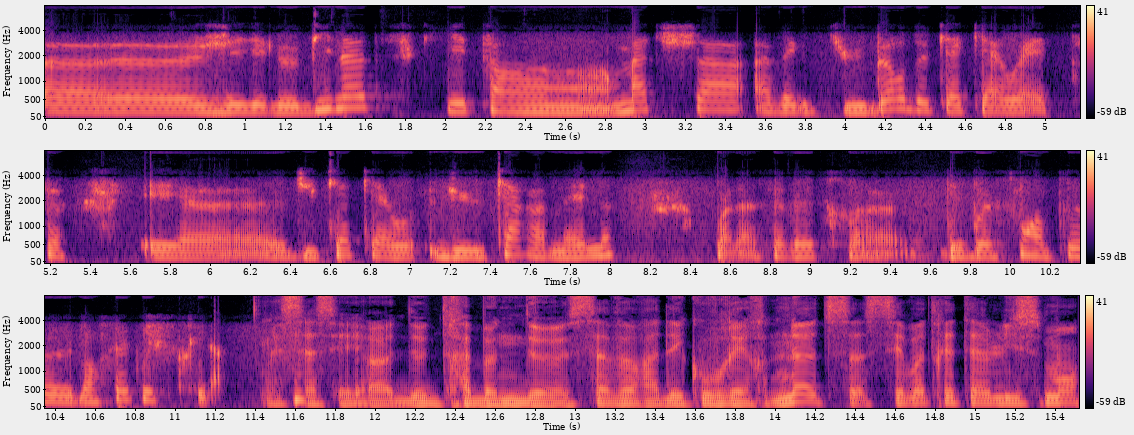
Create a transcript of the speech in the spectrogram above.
Euh, j'ai le Beanuts qui est un matcha avec du beurre de cacahuète et euh, du cacao, du caramel. Voilà, ça va être euh, des boissons un peu dans cet esprit-là. Ça, c'est de très bonnes saveurs à découvrir. Nuts, c'est votre établissement.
